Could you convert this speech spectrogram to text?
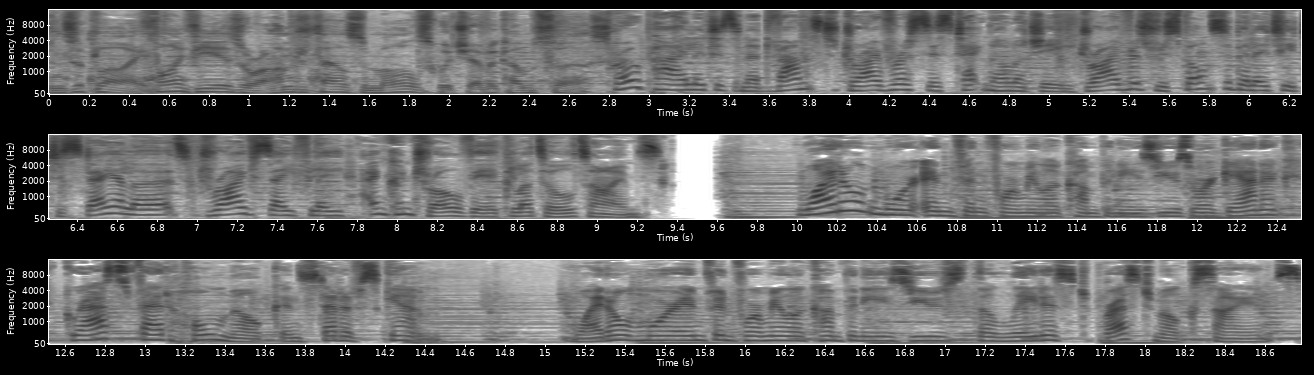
apply. Five years or 100,000 miles, whichever comes first. ProPilot is an advanced driver assist technology. Driver's responsibility to stay alert, drive safely, and control vehicle at all times. Why don't more infant formula companies use organic, grass fed whole milk instead of skim? Why don't more infant formula companies use the latest breast milk science?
